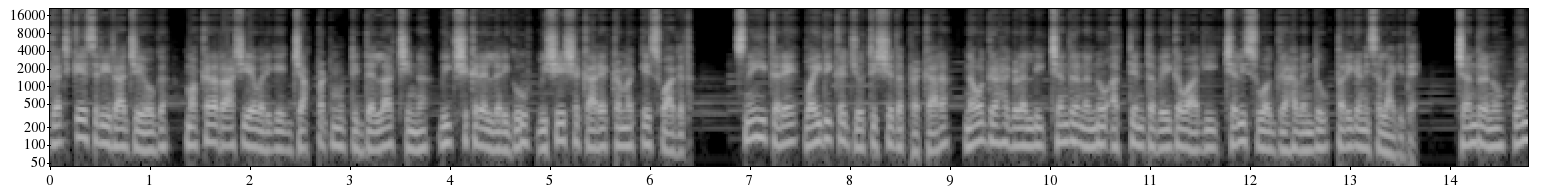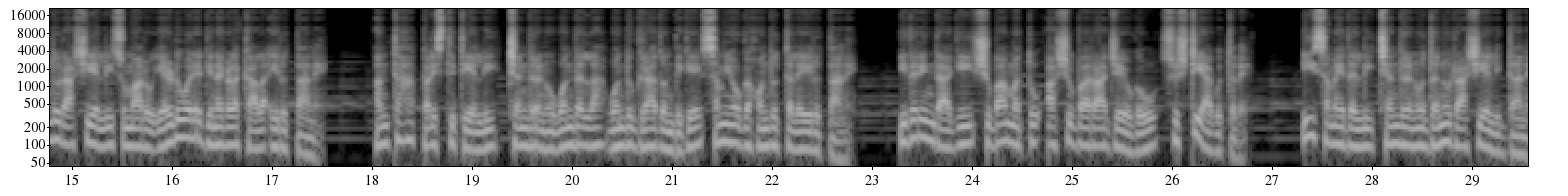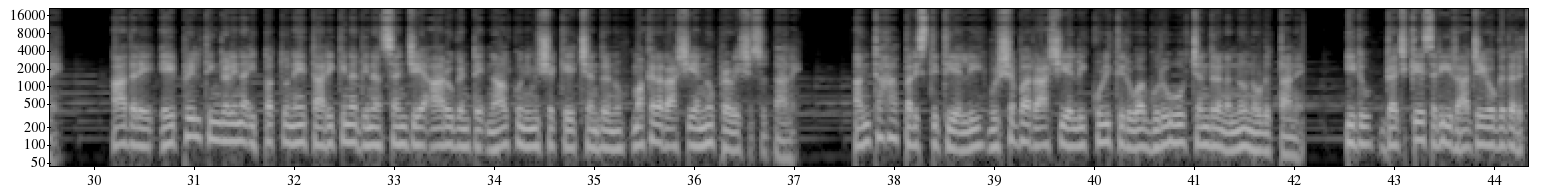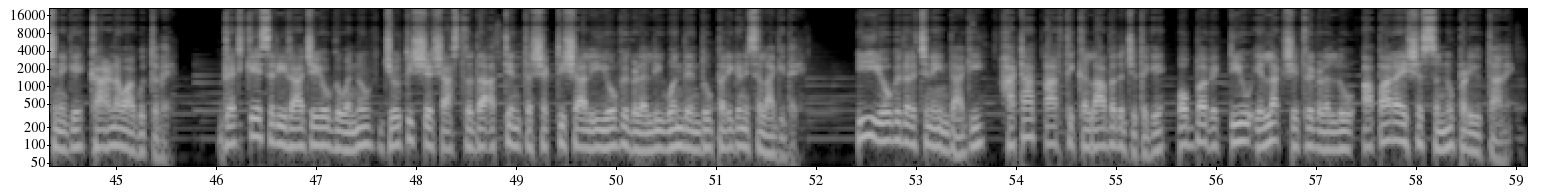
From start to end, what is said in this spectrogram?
ಗಜಕೇಸರಿ ರಾಜಯೋಗ ಮಕರ ರಾಶಿಯವರಿಗೆ ಜಾಕ್ಪಟ್ ಮುಟ್ಟಿದ್ದೆಲ್ಲ ಚಿನ್ನ ವೀಕ್ಷಕರೆಲ್ಲರಿಗೂ ವಿಶೇಷ ಕಾರ್ಯಕ್ರಮಕ್ಕೆ ಸ್ವಾಗತ. ಸ್ನೇಹಿತರೆ, ವೈದಿಕ ಜ್ಯೋತಿಷ್ಯದ ಪ್ರಕಾರ ನವಗ್ರಹಗಳಲ್ಲಿ ಚಂದ್ರನನ್ನು ಅತ್ಯಂತ ವೇಗವಾಗಿ ಚಲಿಸುವ ಗ್ರಹವೆಂದು ಪರಿಗಣಿಸಲಾಗಿದೆ. ಚಂದ್ರನು ಒಂದು ರಾಶಿಯಲ್ಲಿ ಸುಮಾರು ಎರಡೂವರೆ ದಿನಗಳ ಕಾಲ ಇರುತ್ತಾನೆ. ಅಂತಹ ಪರಿಸ್ಥಿತಿಯಲ್ಲಿ ಚಂದ್ರನು ಒಂದಲ್ಲ, ಒಂದು ಗ್ರಹದೊಂದಿಗೆ ಸಂಯೋಗ ಹೊಂದುತ್ತಲೇ ಇರುತ್ತಾನೆ. ಇದರಿಂದಾಗಿ ಶುಭ ಮತ್ತು ಅಶುಭ ರಾಜಯೋಗವು ಸೃಷ್ಟಿಯಾಗುತ್ತದೆ. ಈ ಸಮಯದಲ್ಲಿ ಚಂದ್ರನು ಧನು ರಾಶಿಯಲ್ಲಿದ್ದಾನೆ ಆದರೆ ಏಪ್ರಿಲ್ ತಿಂಗಳಿನ ಇಪ್ಪತ್ತನೇ ತಾರೀಕಿನ ದಿನ ಸಂಜೆ ಆರು ಗಂಟೆ ನಾಲ್ಕು ನಿಮಿಷಕ್ಕೆ ಚಂದ್ರನು ಮಕರ ರಾಶಿಯನ್ನು ಪ್ರವೇಶಿಸುತ್ತಾನೆ. ಅಂತಹ ಪರಿಸ್ಥಿತಿಯಲ್ಲಿ ವೃಷಭ ರಾಶಿಯಲ್ಲಿ ಕುಳಿತಿರುವ ಗುರುವು ಚಂದ್ರನನ್ನು ನೋಡುತ್ತಾನೆ. ಇದು ಗಜಕೇಸರಿ ರಾಜಯೋಗದ ರಚನೆಗೆ ಕಾರಣವಾಗುತ್ತದೆ. ಗಜಕೇಸರಿ ರಾಜಯೋಗವನ್ನು ಜ್ಯೋತಿಷ್ಯ ಶಾಸ್ತ್ರದ ಅತ್ಯಂತ ಶಕ್ತಿಶಾಲಿ ಯೋಗಗಳಲ್ಲಿ ಒಂದೆಂದು ಪರಿಗಣಿಸಲಾಗಿದೆ. ಈ ಯೋಗದ ರಚನೆಯಿಂದಾಗಿ ಹಠಾತ್ ಆರ್ಥಿಕ ಲಾಭದ ಜೊತೆಗೆ ಒಬ್ಬ ವ್ಯಕ್ತಿಯು ಎಲ್ಲ ಕ್ಷೇತ್ರಗಳಲ್ಲೂ ಅಪಾರ ಯಶಸ್ಸನ್ನು ಪಡೆಯುತ್ತಾನೆ.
